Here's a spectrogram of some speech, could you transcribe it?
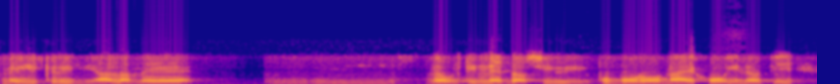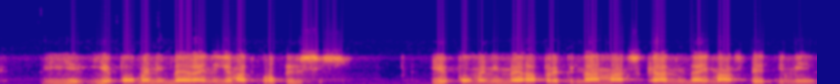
με ειλικρίνεια, αλλά με, με όλη την ένταση που μπορώ να έχω είναι ότι η, η επόμενη μέρα είναι γεμάτη προκλήσεις. Η επόμενη μέρα πρέπει να μας κάνει να είμαστε έτοιμοι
